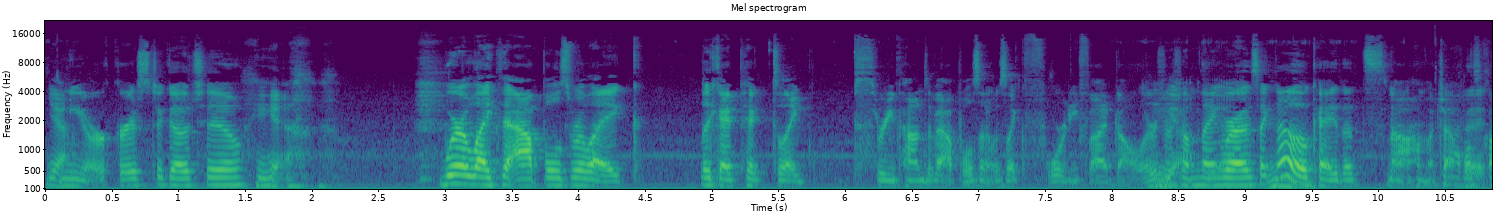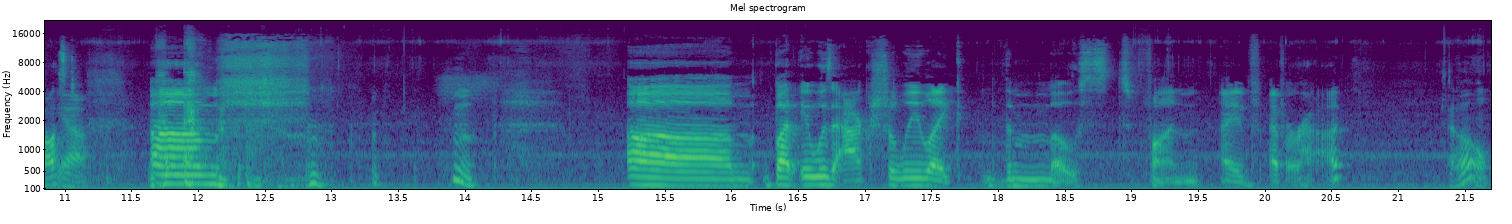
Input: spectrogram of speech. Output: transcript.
Yeah. New Yorkers to go to, Yeah. where like the apples were like like I picked like three pounds of apples and it was like forty five dollars or Yeah, something. yeah. Where I was like, oh okay, that's not how much apples But, cost. Yeah. Um, hmm. Um, but it was actually like the most fun I've ever had. Oh.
